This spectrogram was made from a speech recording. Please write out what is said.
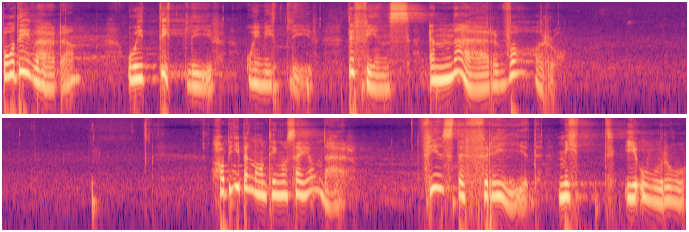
Både i världen och i ditt liv och i mitt liv. Det finns en närvaro. Har Bibeln någonting att säga om det här? Finns det frid mitt i oro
